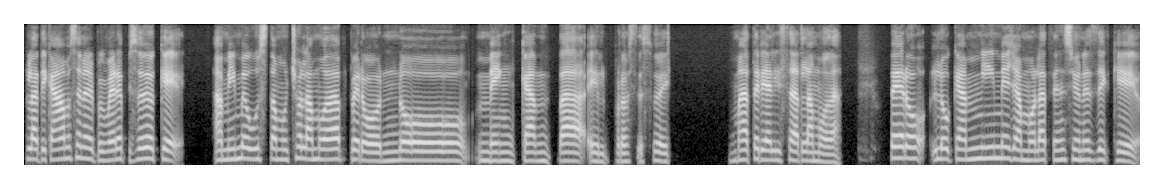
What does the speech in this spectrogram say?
platicábamos en el primer episodio que a mí me gusta mucho la moda, pero no me encanta el proceso de materializar la moda. Pero lo que a mí me llamó la atención es de que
